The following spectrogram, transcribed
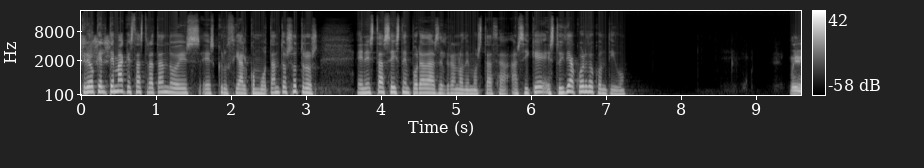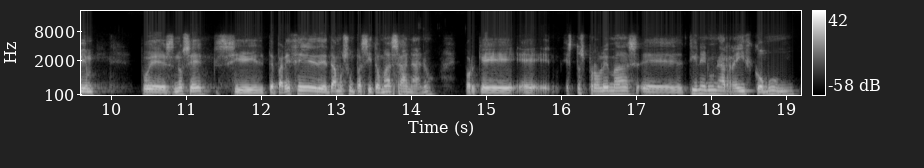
creo que el tema que estás tratando es, es crucial, como tantos otros en estas seis temporadas del grano de mostaza. Así que estoy de acuerdo contigo. Muy bien, pues no sé, si te parece, damos un pasito más, Ana, ¿no? Porque eh, estos problemas eh, tienen una raíz común.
